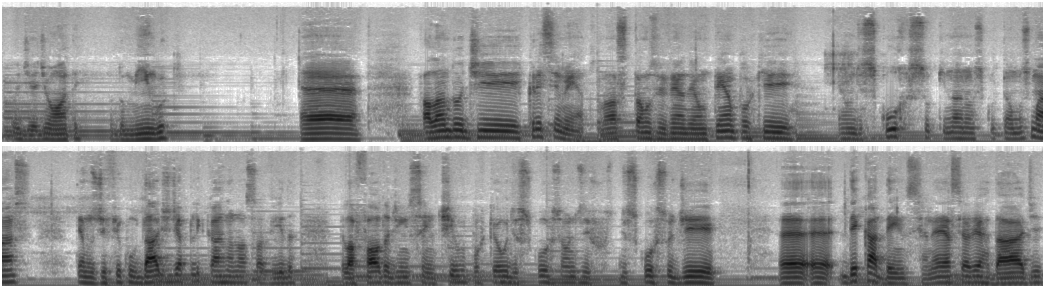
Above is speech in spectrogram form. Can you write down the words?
no dia de ontem domingo, é, falando de crescimento. Nós estamos vivendo em um tempo que é um discurso que nós não escutamos mais, temos dificuldade de aplicar na nossa vida pela falta de incentivo, porque o discurso é um discurso de é, é, decadência, né? Essa é a verdade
